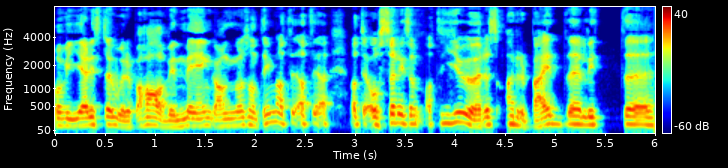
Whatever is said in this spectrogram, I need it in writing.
og vi er de store på havvind med en gang og sånne ting, men at, at, at det også liksom, at det gjøres arbeid litt Eh,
